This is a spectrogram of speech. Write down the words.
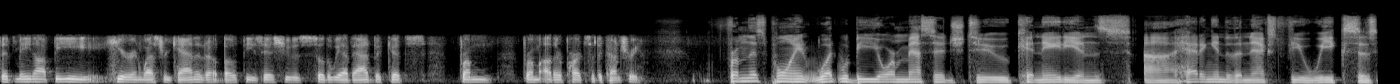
that may not be here in Western Canada about these issues, so that we have advocates from from other parts of the country. From this point, what would be your message to Canadians uh, heading into the next few weeks? As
